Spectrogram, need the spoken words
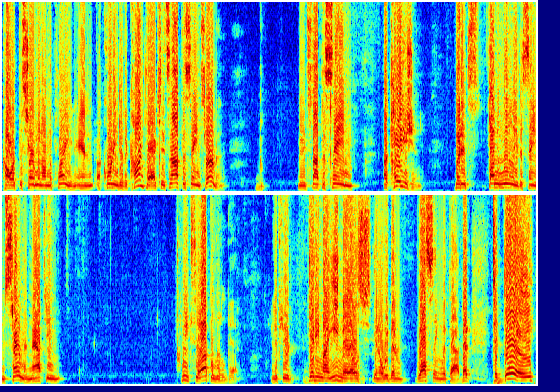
call it the Sermon on the Plain, and according to the context, it's not the same sermon. I mean, it's not the same occasion, but it's fundamentally the same sermon. Matthew tweaks it up a little bit. And if you're getting my emails, you know, we've been wrestling with that. But today,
